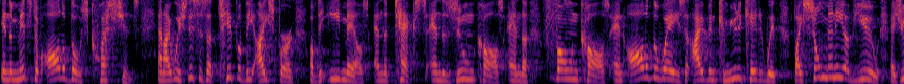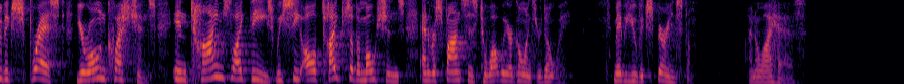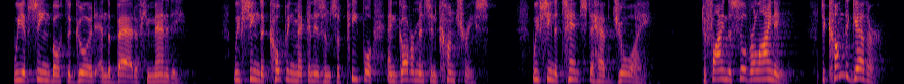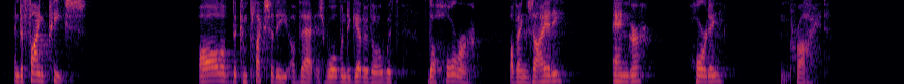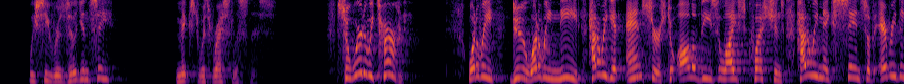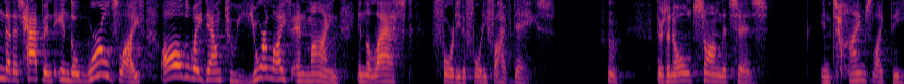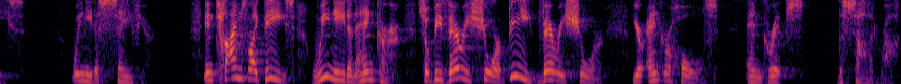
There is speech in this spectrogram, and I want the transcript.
in the midst of all of those questions. And I wish this is a tip of the iceberg of the emails and the texts and the Zoom calls and the phone calls and all of the ways that I've been communicated with by so many of you as you've expressed your own questions. In times like these, we see all types of emotions and responses to what we are going through, don't we? Maybe you've experienced them. I know I have. We have seen both the good and the bad of humanity. We've seen the coping mechanisms of people and governments and countries. We've seen attempts to have joy, to find the silver lining, to come together, and to find peace. All of the complexity of that is woven together, though, with the horror of anxiety, anger, hoarding, and pride. We see resiliency mixed with restlessness. So, where do we turn? What do we do? What do we need? How do we get answers to all of these life's questions? How do we make sense of everything that has happened in the world's life, all the way down to your life and mine in the last 40 to 45 days? Huh. There's an old song that says, In times like these, we need a Savior. In times like these, we need an anchor. So be very sure, be very sure your anchor holds and grips the solid rock.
